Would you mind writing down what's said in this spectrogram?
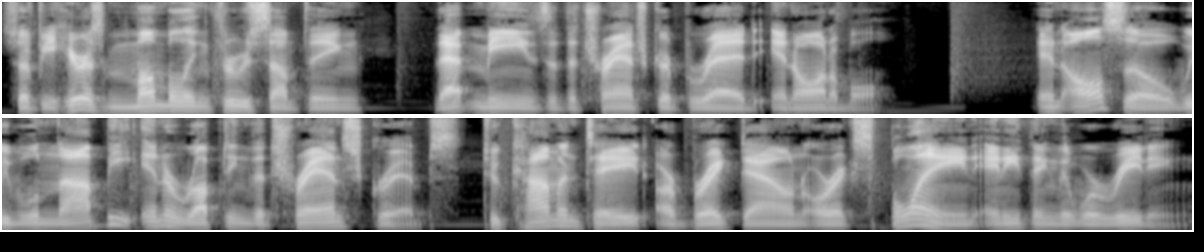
So if you hear us mumbling through something, that means that the transcript read inaudible. And also, we will not be interrupting the transcripts to commentate or break down or explain anything that we're reading.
